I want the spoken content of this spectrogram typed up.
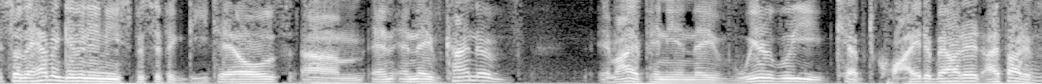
So they haven't given any specific details, um, and and they've kind of, in my opinion, they've weirdly kept quiet about it. I thought if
